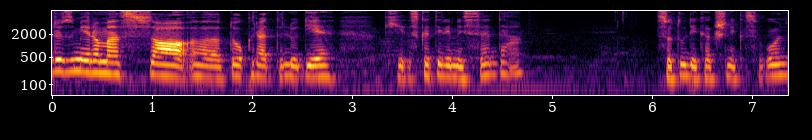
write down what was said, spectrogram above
razmeroma so uh, tokrat ljudje, ki, s katerimi se da. So tudi kakšni, ki so bolj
